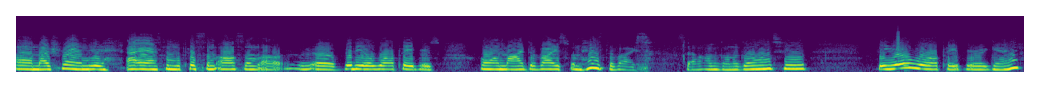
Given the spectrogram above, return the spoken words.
uh, my friend. I asked him to put some awesome uh, uh, video wallpapers on my device from his device. So I'm going to go into video wallpaper again.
